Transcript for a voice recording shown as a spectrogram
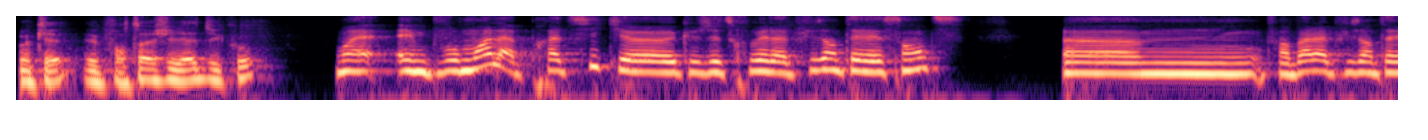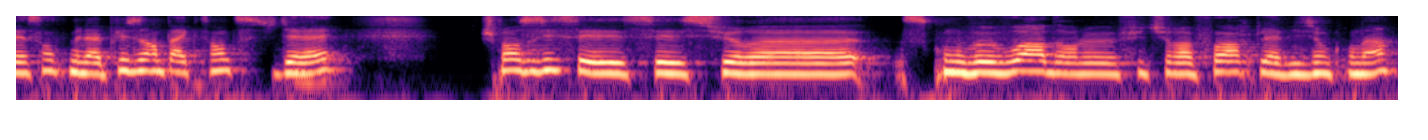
Ok. Et pour toi, Juliette, du coup? Ouais, et pour moi, la pratique euh, que j'ai trouvée la plus intéressante, euh, enfin pas la plus intéressante, mais la plus impactante, je dirais, je pense aussi c'est c'est sur euh, ce qu'on veut voir dans le futur of work, la vision qu'on a.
